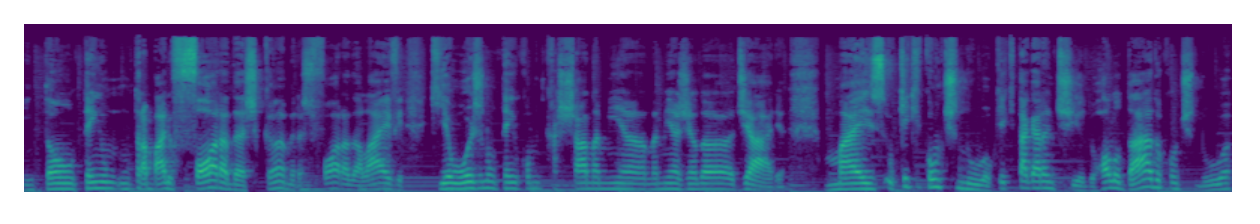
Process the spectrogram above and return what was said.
Então tem um, um trabalho fora das câmeras, fora da live, que eu hoje não tenho como encaixar na minha, na minha agenda diária. Mas o que que continua? O que que está garantido? Rolo dado continua.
